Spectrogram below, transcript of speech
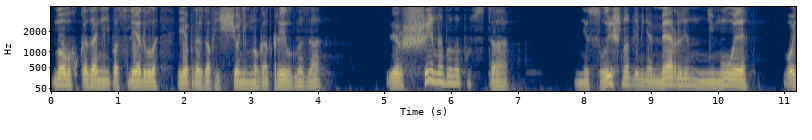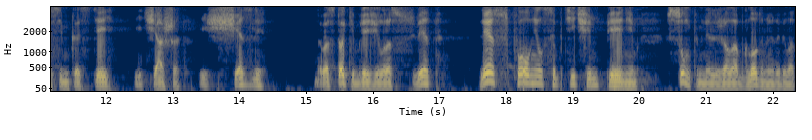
Новых указаний не последовало, и я, подождав еще немного, открыл глаза. Вершина была пуста. Не слышно для меня Мерлин, Немуэ, восемь костей и чаша исчезли. На востоке брезжил рассвет, лес полнился птичьим пением, в сумке у меня лежала обглоданная до бела.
